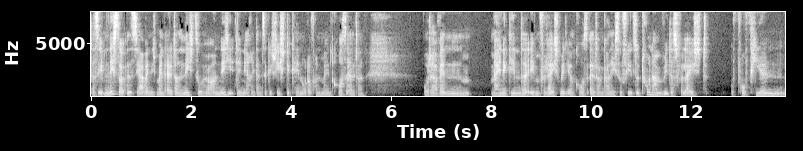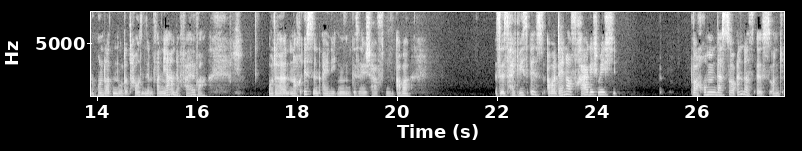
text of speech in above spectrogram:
das eben nicht so ist, ja, wenn ich meinen Eltern nicht zuhöre und nicht denen ihre ganze Geschichte kenne oder von meinen Großeltern. Oder wenn meine Kinder eben vielleicht mit ihren Großeltern gar nicht so viel zu tun haben, wie das vielleicht vor vielen Hunderten oder Tausenden von Jahren der Fall war. Oder noch ist in einigen Gesellschaften. Aber es ist halt, wie es ist. Aber dennoch frage ich mich, warum das so anders ist und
